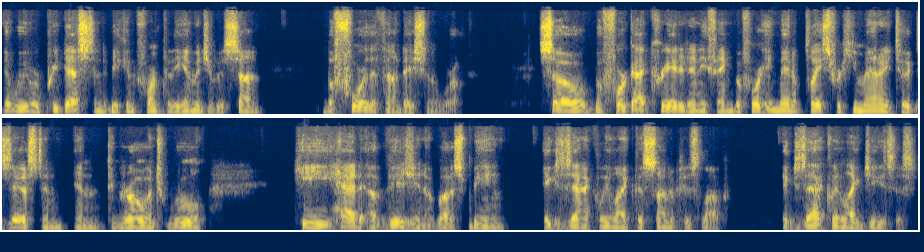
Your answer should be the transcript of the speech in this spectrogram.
that we were predestined to be conformed to the image of his Son before the foundation of the world. So before God created anything, before he made a place for humanity to exist and, and to grow and to rule, he had a vision of us being exactly like the son of his love, exactly like Jesus.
